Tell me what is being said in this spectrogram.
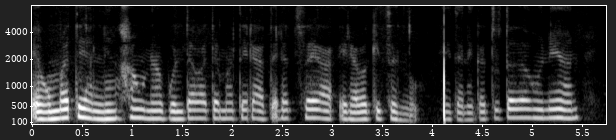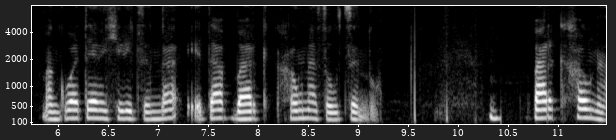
Egun batean lehen jauna buelta bat ematera ateratzea erabakitzen du. Eta nekatuta dagoenean, banku batean eseritzen da eta bark jauna zautzen du. Bark jauna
